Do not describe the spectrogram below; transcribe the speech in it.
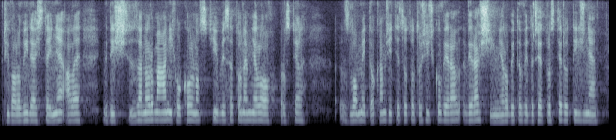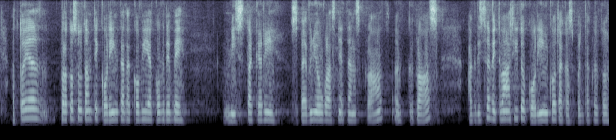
přívalový déšť stejně, ale když za normálních okolností by se to nemělo prostě zlomit okamžitě, co to trošičku vyra, vyraší, mělo by to vydržet prostě do týždně. A to je, proto jsou tam ty kolínka takový, jako kdyby místa, který spevňují vlastně ten sklad, glas a když se vytváří to kolínko, tak aspoň takhle to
